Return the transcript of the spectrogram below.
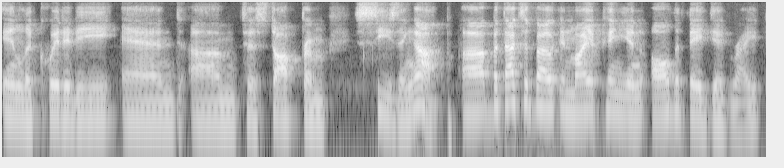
in liquidity and um, to stop from seizing up. Uh, but that's about, in my opinion, all that they did right.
